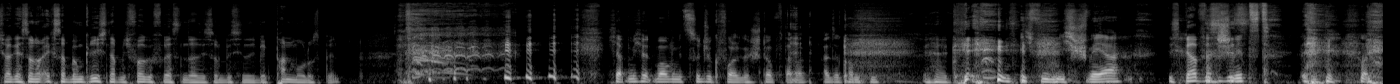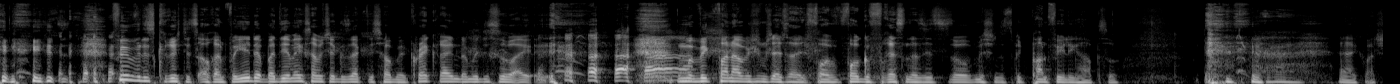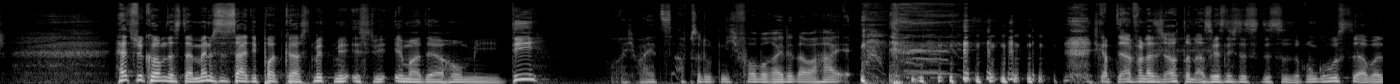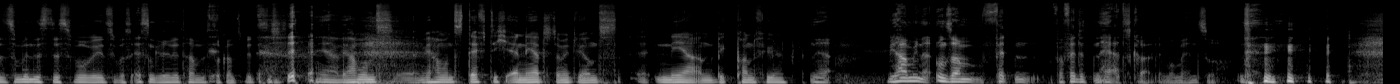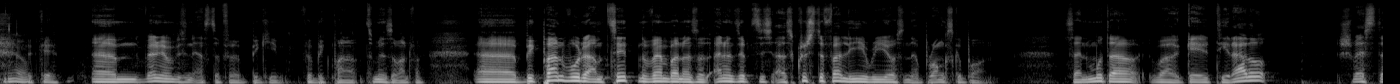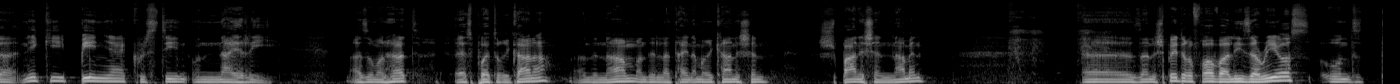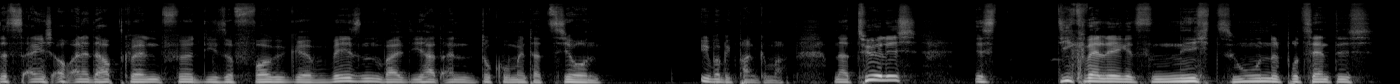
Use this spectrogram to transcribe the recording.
Ich war gestern noch extra beim Griechen, habe mich vollgefressen, dass ich so ein bisschen in Big Pan-Modus bin. ich habe mich heute Morgen mit Sujuk vollgestopft, aber also kommt. Okay. Ich fühle mich schwer. Ich glaube, das verschwitzt. Fühlen wir das Gerücht jetzt auch an. Für jede, bei DMX habe ich ja gesagt, ich hau mir Crack rein, damit ich so. und bei Big Pun habe ich mich also voll, voll gefressen, dass ich jetzt so mich das Big Pun-Feeling habe. So. ja, Quatsch. Herzlich willkommen, das ist der Menace Society Podcast. Mit mir ist wie immer der Homie D. Ich war jetzt absolut nicht vorbereitet, aber hi. ich glaube, den Anfang lasse ich auch drin. Also jetzt nicht das, das Rumgehuste, aber zumindest das, wo wir jetzt über das Essen geredet haben, ist doch ganz witzig. ja, wir haben uns, wir haben uns deftig ernährt, damit wir uns äh, näher an Big Pun fühlen. Ja. Wir haben ihn an unserem fetten, verfetteten Herz gerade im Moment so. ja. Okay. Ähm, werden wir ein bisschen ernster für Big, für Big Pun, zumindest am Anfang. Äh, Big Pun wurde am 10. November 1971 als Christopher Lee Rios in der Bronx geboren. Seine Mutter war Gail Tirado, Schwester Nikki, Peña, Christine und Nairi. Also man hört, er ist Puerto Ricaner, an den Namen, an den lateinamerikanischen, spanischen Namen. Äh, seine spätere Frau war Lisa Rios und das ist eigentlich auch eine der Hauptquellen für diese Folge gewesen, weil die hat eine Dokumentation über Big Pun gemacht. Natürlich ist die Quelle jetzt nicht hundertprozentig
